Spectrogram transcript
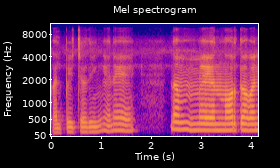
കൽപ്പിച്ചതിങ്ങനെ നമ്മെയെന്നോർത്തവൻ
